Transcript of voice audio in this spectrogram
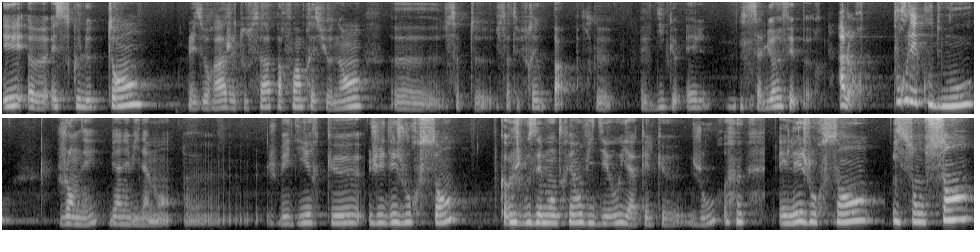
Et euh, est-ce que le temps les orages et tout ça, parfois impressionnant, euh, ça, te, ça t'effraie ou pas? Parce qu'elle dit que ça lui aurait fait peur. Alors, pour les coups de mou, j'en ai, bien évidemment. Euh, je vais dire que j'ai des jours sans, comme je vous ai montré en vidéo il y a quelques jours. Et les jours sans, ils sont sans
